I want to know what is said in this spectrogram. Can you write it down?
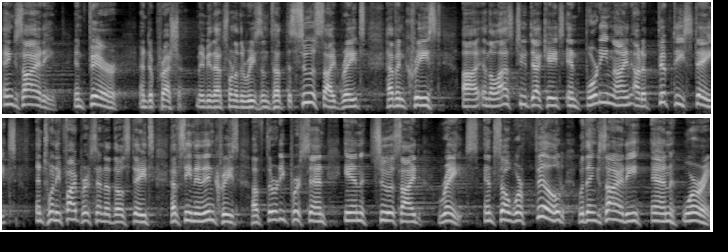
anxiety and fear and depression. Maybe that's one of the reasons that the suicide rates have increased uh, in the last two decades in 49 out of 50 states And 25% of those states have seen an increase of 30% in suicide rates. And so we're filled with anxiety and worry.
